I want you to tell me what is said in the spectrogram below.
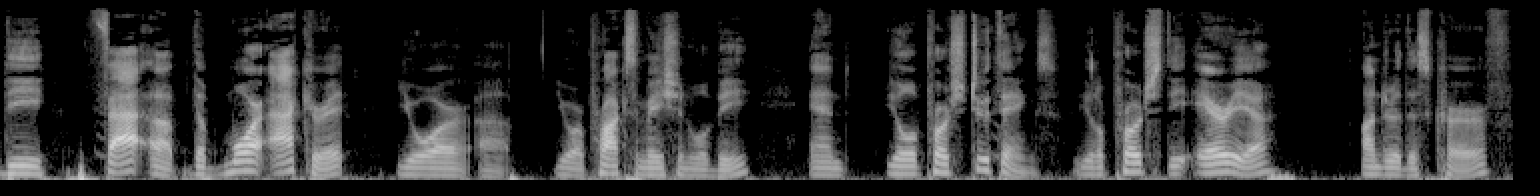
the fat, uh, the more accurate your uh, your approximation will be, and you'll approach two things. You'll approach the area under this curve,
